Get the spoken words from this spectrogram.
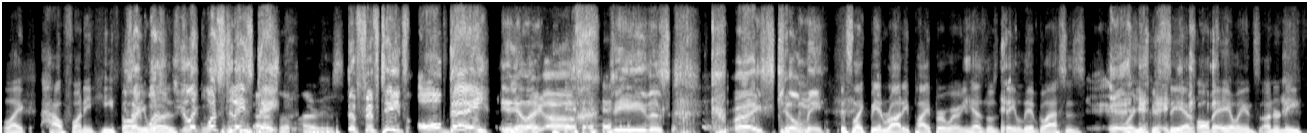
like how funny he thought like, he was You're like, what's today's date? The 15th, all day. And you're like, oh, Jesus Christ, kill me. it's like being roddy piper where he has those They Live glasses where you can see all the aliens underneath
